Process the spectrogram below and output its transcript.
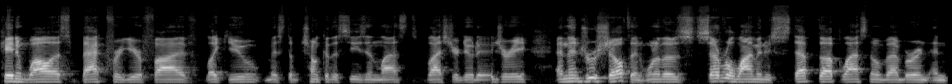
Caden Wallace back for year five, like you, missed a chunk of the season last last year due to injury. And then Drew Shelton, one of those several linemen who stepped up last November and, and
